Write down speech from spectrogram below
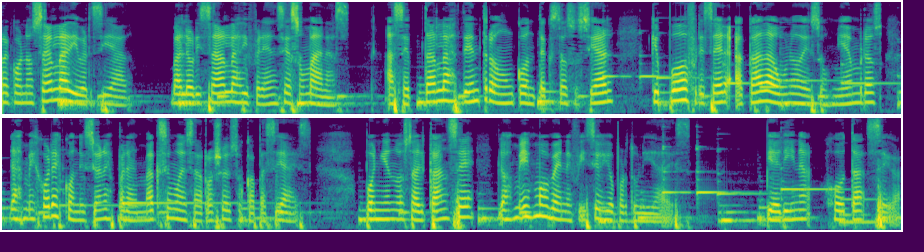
Reconocer la diversidad, valorizar las diferencias humanas, aceptarlas dentro de un contexto social que pueda ofrecer a cada uno de sus miembros las mejores condiciones para el máximo desarrollo de sus capacidades, poniendo a su alcance los mismos beneficios y oportunidades. Pierina J. Sega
